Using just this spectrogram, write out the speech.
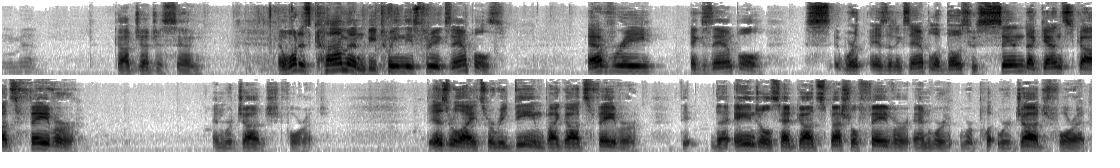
Amen. God judges sin. And what is common between these three examples? Every example is an example of those who sinned against God's favor and were judged for it. The Israelites were redeemed by God's favor the, the angels had God's special favor and were, were, put, were judged for it.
